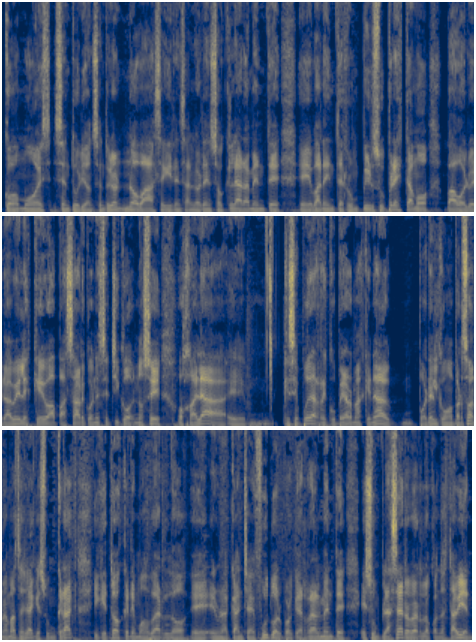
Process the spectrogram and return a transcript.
como es Centurión. Centurión no va a seguir en San Lorenzo, claramente eh, van a interrumpir su préstamo, va a volver a Vélez. ¿Qué va a pasar con ese chico? No sé, ojalá eh, que se pueda recuperar más que nada por él como persona, más allá de que es un crack y que todos queremos verlo eh, en una cancha de fútbol, porque realmente es un placer verlo cuando está bien.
